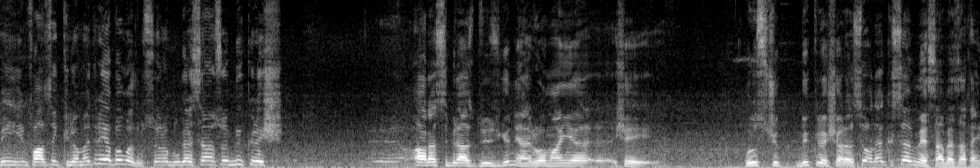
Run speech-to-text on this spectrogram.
bir fazla kilometre yapamadım. Sonra Bulgaristan'dan sonra Bükreş e, arası biraz düzgün. Yani Romanya e, şey Rusçuk Bükreş arası o da kısa bir mesafe zaten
